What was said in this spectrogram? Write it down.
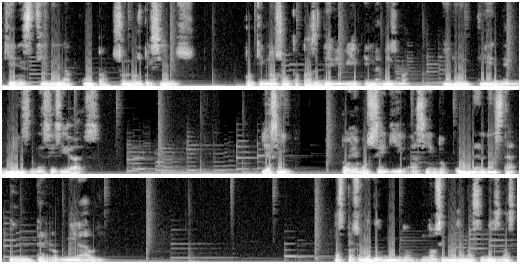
quienes tienen la culpa son los vecinos, porque no son capaces de vivir en la misma y no entienden mis necesidades. Y así podemos seguir haciendo una lista interminable. Las personas del mundo no se miran a sí mismas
